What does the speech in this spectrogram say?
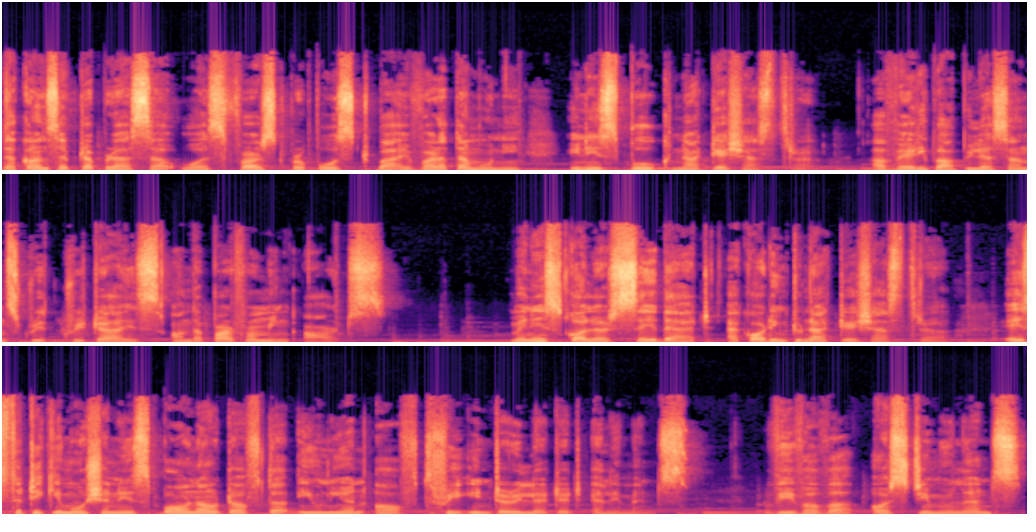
The concept of rasa was first proposed by Bharata Muni in his book Natya Shastra a very popular Sanskrit treatise on the performing arts. Many scholars say that, according to Natya Shastra, aesthetic emotion is born out of the union of three interrelated elements Vivava or stimulants,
